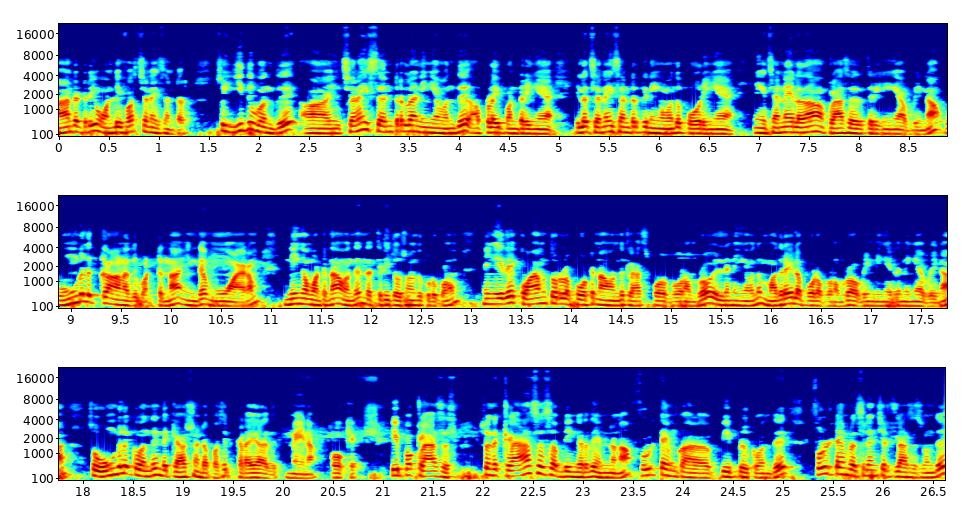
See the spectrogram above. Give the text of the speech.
mandatory only for Chennai centre so இது வந்து சென்னை சென்டரில் நீங்கள் வந்து அப்ளை பண்ணுறீங்க இல்லை சென்னை சென்டருக்கு நீங்கள் வந்து போகிறீங்க நீங்கள் சென்னையில் தான் கிளாஸ் எடுத்துருக்கீங்க அப்படின்னா உங்களுக்கானது மட்டும்தான் இந்த மூவாயிரம். நீங்கள் மட்டும்தான் வந்து இந்த த்ரீ தௌசண்ட் வந்து கொடுக்கணும். நீங்கள் இதே கோயம்புத்தூரில் போட்டு நான் வந்து கிளாஸ் போக போகிறோம் ப்ரோ இல்லை நீங்கள் வந்து மதுரையில் போட போகிறோம் ப்ரோ அப்படின்னு நீங்கள் இருந்தீங்க அப்படின்னா ஸோ உங்களுக்கு வந்து இந்த கேஷ் அண்ட் டெபாசிட் கிடையாது மெயினாக ஓகே இப்போ கிளாஸஸ் ஸோ இந்த கிளாஸஸ் அப்படிங்கிறது என்னென்னா ஃபுல் டைம் பீப்புளுக்கு வந்து ஃபுல் டைம் ரெசிடென்ஷியல் கிளாஸஸ் வந்து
